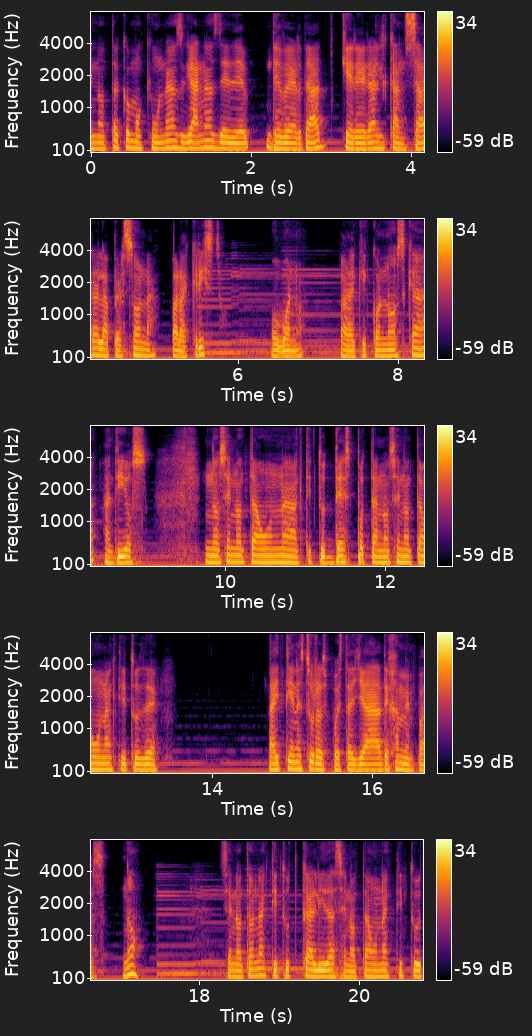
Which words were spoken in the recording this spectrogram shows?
nota como que unas ganas de, de, verdad querer alcanzar a la persona para Cristo. O bueno, para que conozca a Dios. No se nota una actitud déspota, no se nota una actitud de, ahí tienes tu respuesta, ya déjame en paz. No. Se nota una actitud cálida, se nota una actitud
